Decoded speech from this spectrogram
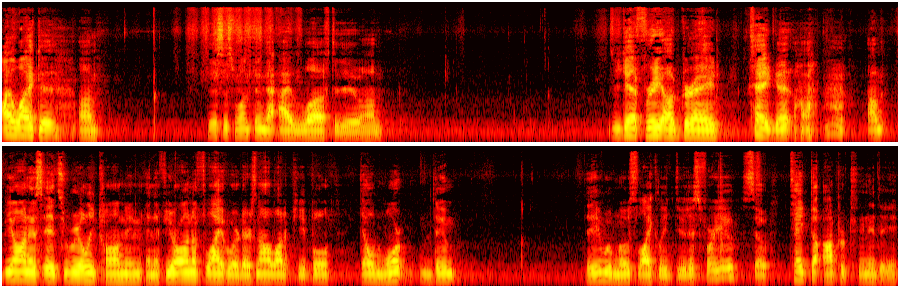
i like it. Um, this is one thing that i love to do. Um, you get a free upgrade. Take it. um, be honest, it's really calming, and if you're on a flight where there's not a lot of people, they'll more they they will most likely do this for you. So take the opportunity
